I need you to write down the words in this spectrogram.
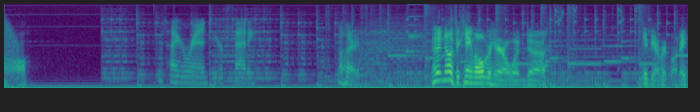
Aw. The tiger ran into your fatty. Oh, hey. I didn't know if you came over here it would, uh, give you everybody.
